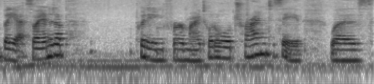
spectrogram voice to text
But yeah, so I ended up putting for my total trying to save was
